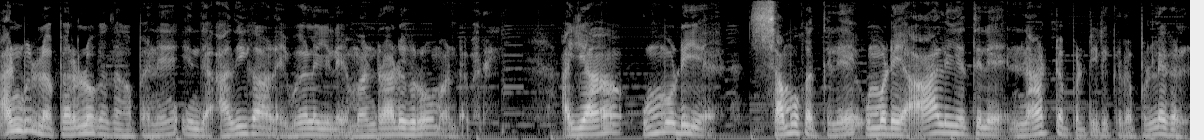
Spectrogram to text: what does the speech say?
அன்புள்ள பரலோக தகப்பனே இந்த அதிகாலை வேளையிலே மன்றாடுகிறோம் ஆண்டவரே. ஐயா உம்முடைய சமூகத்திலே உம்முடைய ஆலயத்திலே நாட்டப்பட்டிருக்கிற பிள்ளைகள்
